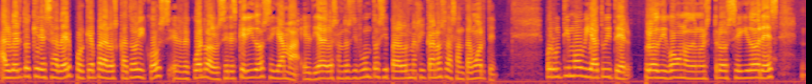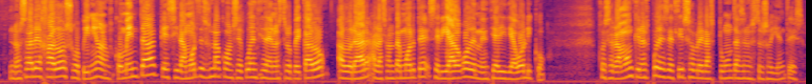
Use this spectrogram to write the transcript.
Alberto quiere saber por qué para los católicos el recuerdo a los seres queridos se llama el Día de los Santos Difuntos y para los mexicanos la Santa Muerte. Por último, vía Twitter, Pródigo, uno de nuestros seguidores, nos ha dejado su opinión. Comenta que si la muerte es una consecuencia de nuestro pecado, adorar a la Santa Muerte sería algo demencial y diabólico. José Ramón, ¿qué nos puedes decir sobre las preguntas de nuestros oyentes?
